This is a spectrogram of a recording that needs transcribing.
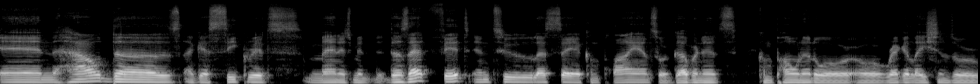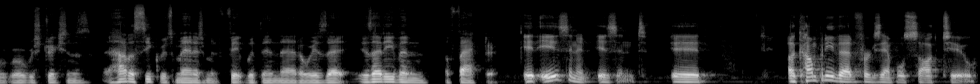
And how does I guess secrets management does that fit into let's say a compliance or governance component or, or regulations or, or restrictions how does secrets management fit within that? Or is that is that even a factor? It is and it isn't. It a company that for example soc 2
